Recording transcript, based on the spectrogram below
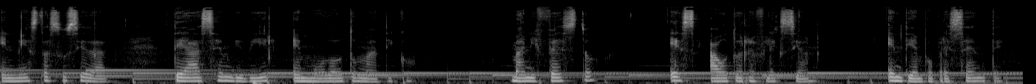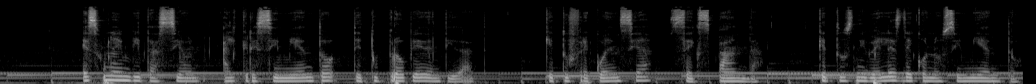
en esta sociedad te hacen vivir en modo automático. Manifesto es autorreflexión en tiempo presente. Es una invitación al crecimiento de tu propia identidad, que tu frecuencia se expanda, que tus niveles de conocimiento,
